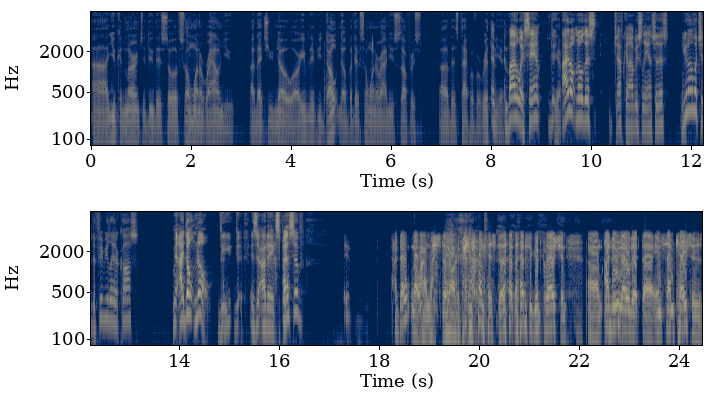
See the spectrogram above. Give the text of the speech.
Uh, you can learn to do this. So if someone around you uh, that you know, or even if you don't know, but if someone around you suffers uh, this type of arrhythmia, And, and by the way, Sam, d- Yeah. I don't know this. Jeff can obviously answer this. You know how much a defibrillator costs? I mean, I don't know. Do you? Is there, are they expensive? I don't know how much they are, to be honest. Uh, that's a good question. Um, I do know that uh, in some cases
